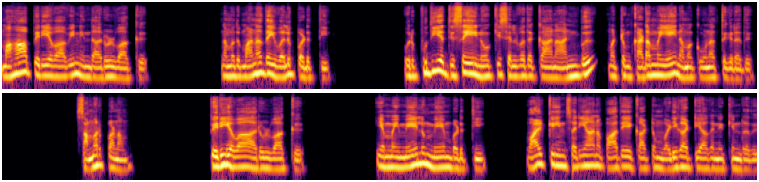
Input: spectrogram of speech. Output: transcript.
மகா பெரியவாவின் இந்த அருள்வாக்கு நமது மனதை வலுப்படுத்தி ஒரு புதிய திசையை நோக்கி செல்வதற்கான அன்பு மற்றும் கடமையை நமக்கு உணர்த்துகிறது. சமர்ப்பணம் பெரியவா அருள்வாக்கு எம்மை மேலும் மேம்படுத்தி வாழ்க்கையின் சரியான பாதையை காட்டும் வழிகாட்டியாக நிற்கின்றது.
